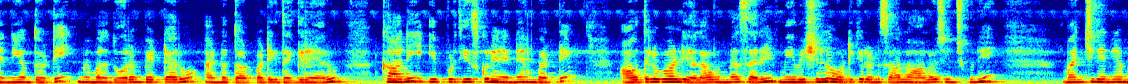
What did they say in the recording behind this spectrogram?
నిర్ణయంతో మిమ్మల్ని దూరం పెట్టారు అండ్ థర్డ్ పార్టీకి దగ్గరయ్యారు. కానీ ఇప్పుడు తీసుకునే నిర్ణయం బట్టి అవతల వాళ్ళు ఎలా ఉన్నా సరే మీ విషయంలో ఒకటికి రెండుసార్లు ఆలోచించుకుని మంచి నిర్ణయం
